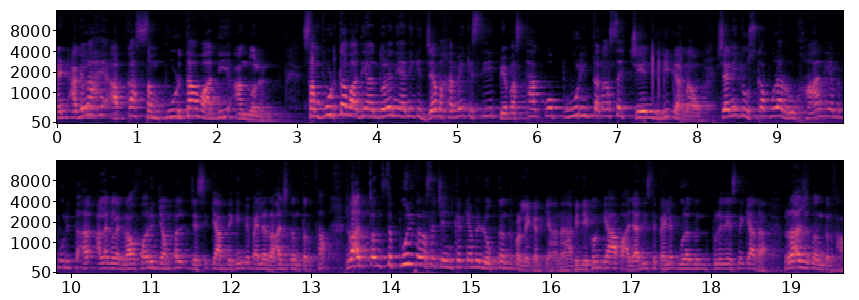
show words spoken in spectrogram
एंड अगला है आपका संपूर्णतावादी आंदोलन। संपूर्णतावादी आंदोलन, यानी कि जब हमें किसी व्यवस्था को पूरी तरह से चेंज ही करना हो, यानी कि उसका पूरा रूहान ही हमें पूरी अलग लग रहा हो। फॉर एग्ज़ाम्पल जैसे कि आप देखेंगे, पहले राजतंत्र था। राजतंत्र से पूरी तरह से चेंज करके हमें लोकतंत्र पर लेकर के आना है। अभी देखोगे आप आज़ादी से पहले पूरा पूरे देश में क्या था? राजतंत्र था।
